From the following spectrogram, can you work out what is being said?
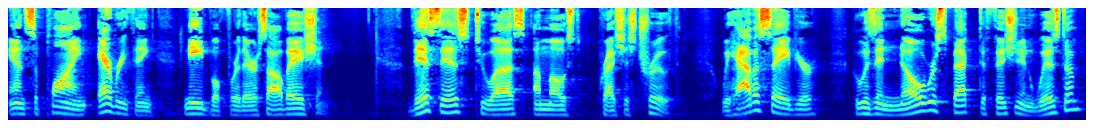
and supplying everything needful for their salvation. This is to us a most precious truth. We have a Savior who is in no respect deficient in wisdom,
